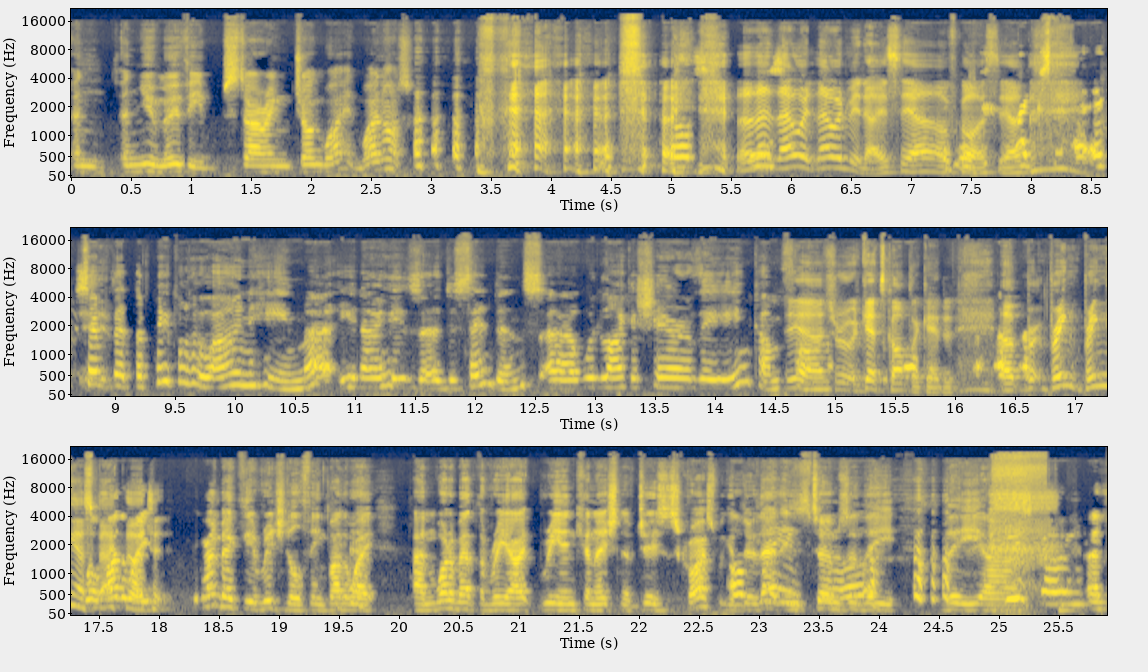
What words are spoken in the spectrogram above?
an, a new movie starring John Wayne? Why not? Well, that, that would that would be nice. Yeah, of course. Yeah. Except, except that the people who own him, you know, his uh, descendants, uh, would like a share of the income from. Yeah, true. It gets complicated. Uh, br- bring bring us Well, by back the though way- to Going back to the original thing, by the way, and what about the re- reincarnation of Jesus Christ? We could Oh, do that in please, terms of the the. Uh, He's going and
